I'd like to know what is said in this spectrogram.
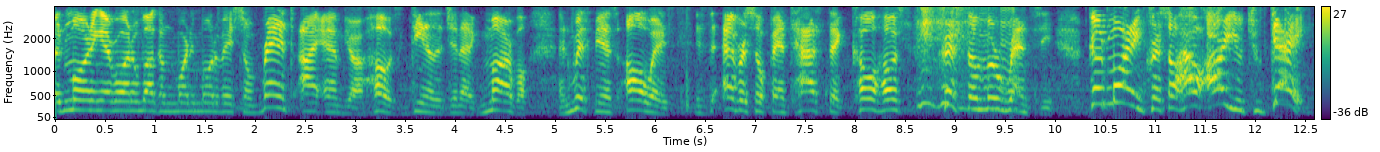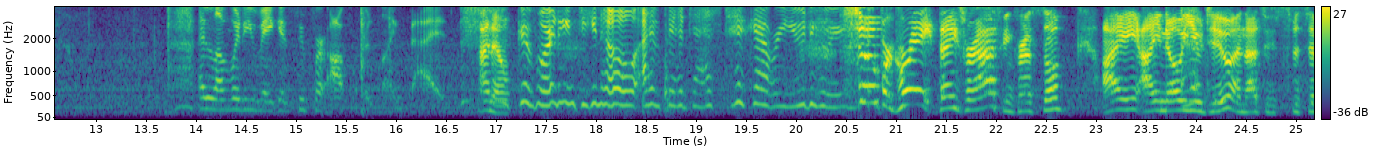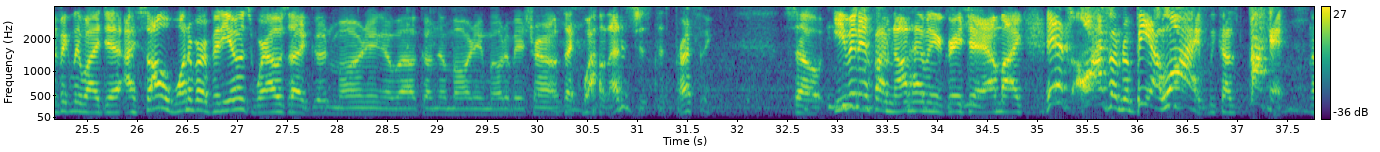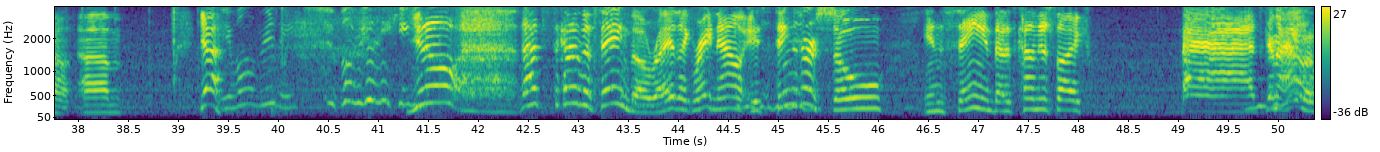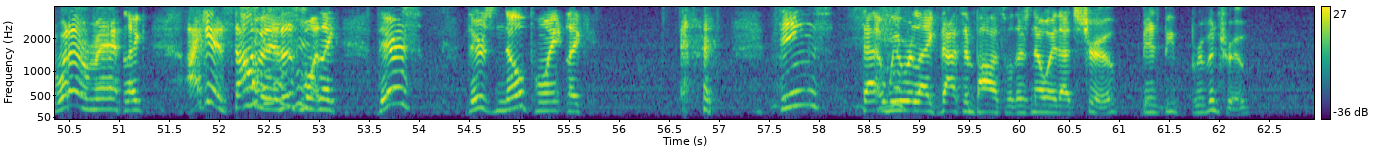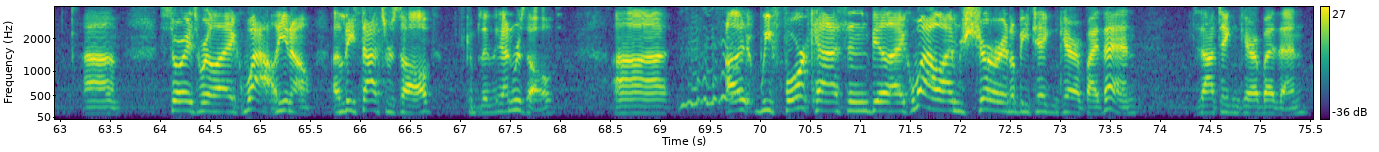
Good morning, everyone, and welcome to Morning Motivational Rant. I am your host, Dino the Genetic Marvel, and with me, as always, is the ever so fantastic co host, Crystal Morenzi. Good morning, Crystal. How are you today? I love when you make it super awkward like that. I know. Good morning, Dino. I'm fantastic. How are you doing? Super great. Thanks for asking, Crystal. I I know you do, and that's specifically why I did. I saw one of our videos where I was like, "Good morning and welcome to Morning Motivation." I was like, "Wow, that is just depressing." So even if I'm not having a great day, I'm like, "It's awesome to be alive because fuck it." No, um, yeah. Well, really, well, really. You know, that's the kind of the thing, though, right? Like right now, is things are so insane that it's kind of just like, ah, it's gonna happen, whatever, man. Like, I can't stop it at this point. Like, there's, there's no point. Like, things that we were like, that's impossible. There's no way that's true. Is be proven true. Um, stories were like, wow, you know, at least that's resolved, completely unresolved. Uh, uh, we forecast and be like, well, I'm sure it'll be taken care of by then. It's not taken care of by then.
